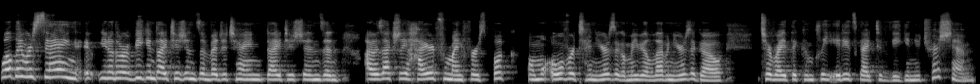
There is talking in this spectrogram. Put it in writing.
Well, they were saying, you know, there were vegan dietitians and vegetarian dietitians, and I was actually hired for my first book almost over ten years ago, maybe eleven years ago, to write the Complete Idiot's Guide to Vegan Nutrition.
